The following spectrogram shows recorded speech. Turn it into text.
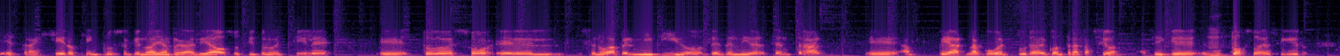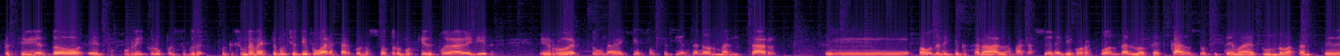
extranjeros que incluso que no hayan revalidado sus títulos en Chile. Eh, todo eso se nos ha permitido desde el nivel central eh, ampliar la cobertura de contratación. Así que mm. gustoso de seguir recibiendo estos currículos, porque seguramente mucho tiempo van a estar con nosotros, porque después va a venir, eh, Roberto, una vez que eso se tienda a normalizar, eh, vamos a tener que empezar a dar las vacaciones que correspondan, los descansos, sistema de turno bastante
